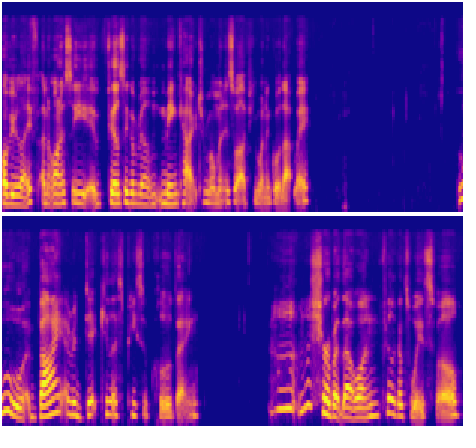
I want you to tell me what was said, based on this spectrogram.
of your life and honestly it feels like a real main character moment as well if you want to go that way Ooh, buy a ridiculous piece of clothing. Uh, I'm not sure about that one. I feel like that's wasteful.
